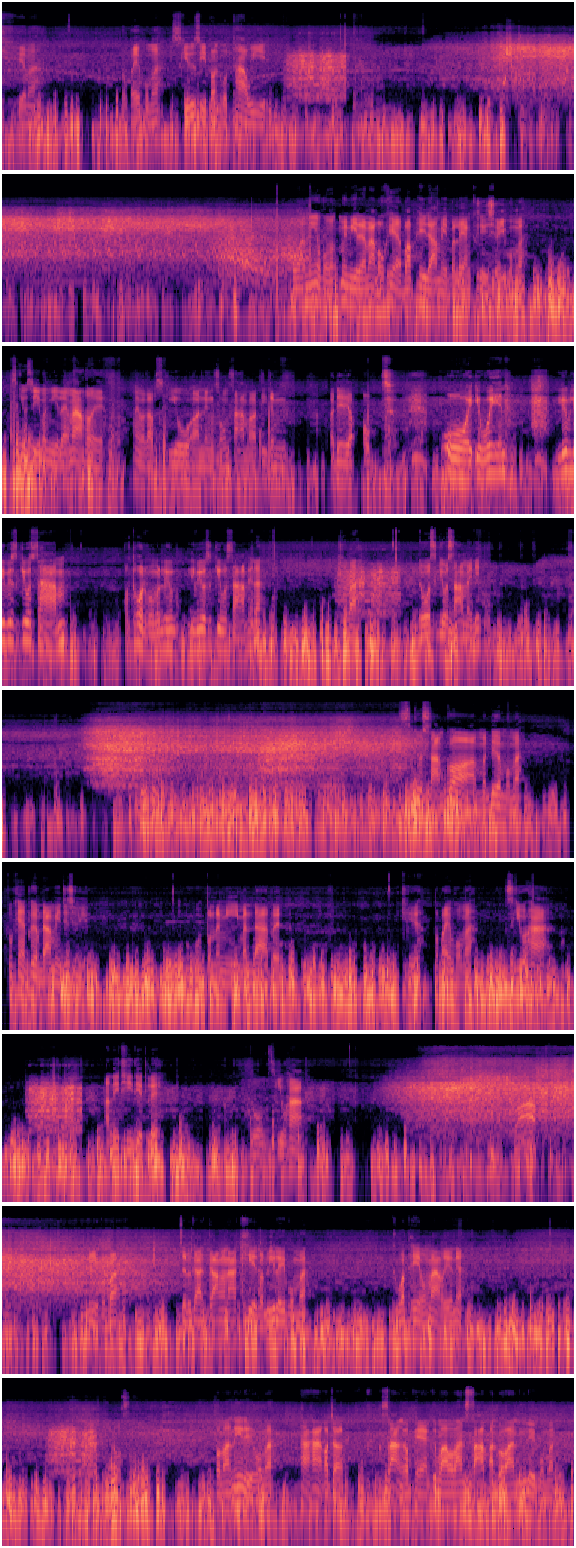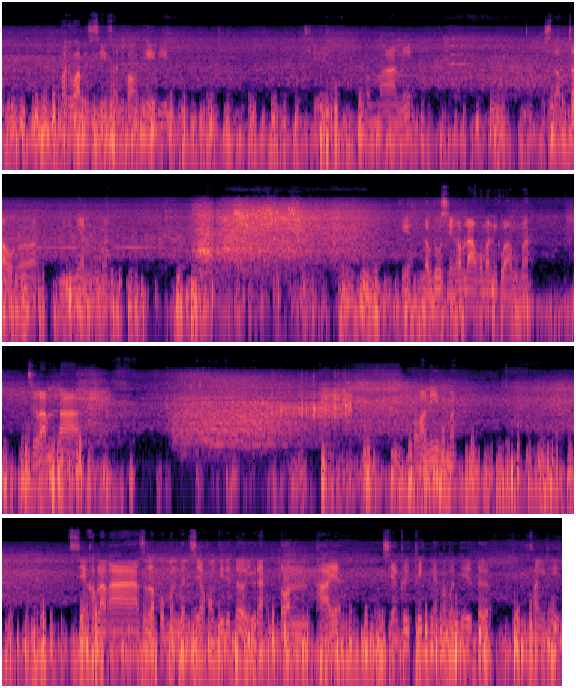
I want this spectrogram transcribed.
โอเคมา ต่อไปผมอะสกิลสี่ตอนกดท่าวีประมาณนี้ผมไม่มีอะไรมากเขาแค่บัฟให้ดาเมจมันแรงขึ้นเฉยๆผมอะสกิลสี่ไม่มีอะไรมากเท่าไหร่ ไม่เหมือนกับสกิลเอ่อหนึ่งสองสามครับที่จะเดี๋ยวอาโอ้ยอีเวนลืมรีวิวสกิลสามขอโทษผมมันลืมรีวิวสกิลสามเห็นนะใช่ปะดูสกิลสามหน่อยดิสกิลสามก็เหมือนเดิมผมนะก็แค่เพิ่มดาเมจเฉยๆโอ้ตรงนั้นมีมันดาด้วย โอเค ต่อไปผมนะสกิลห้า นนี้ทีเด็ดเลยดูสกิลห้าว้าบนี่ผมว่าจะเป็นการกลางอาณาเขตแบบนี้เลยผมนะถือว่าเท่มากๆเลยนะเนี่ยประมาณนี้เลยผมนะถ้าห้าเขาจะสร้างกระแพงขึ้นมาประมาณสามอันประมาณนี้เลยผมนะก็ถือว่าเป็นสีสันที่ค่อนข้างเท่ดีโอเคประมาณนี้สำหรับเจ้าเอ่อ มินิเนียนผมนะโอเคเราดูเสียงคำรามของมันดีกว่าผมนะเสียงรามอ่าประมาณนี้ผมนะเสียงคำรามอาสำหรับผมมันเหมือนเสียงของพีเตอร์อยู่นะ ตอนท้ายอะเสียงคลิกๆเนี่ยมันเหมือนพีเตอร์ฟังอีกที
